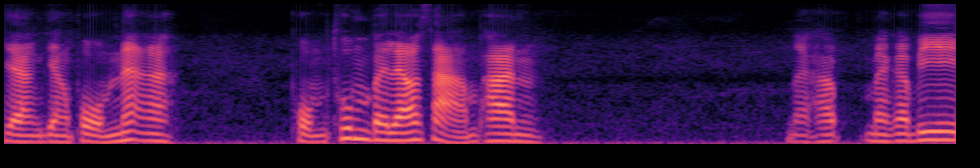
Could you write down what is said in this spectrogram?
อย่างอย่างผมเนี่ยอะผมทุ่มไปแล้วสามพั นะครับแมงกะบี้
